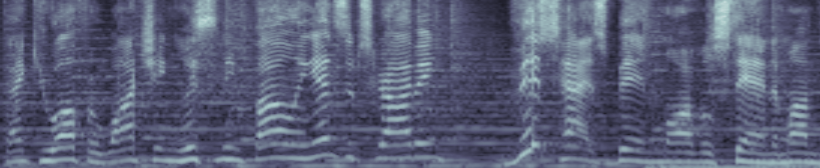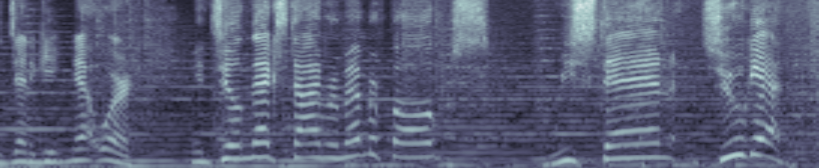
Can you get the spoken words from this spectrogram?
thank you all for watching, listening, following, and subscribing. This has been Marvel Standom on the Den Geek Network. Until next time, remember, folks we stand together.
